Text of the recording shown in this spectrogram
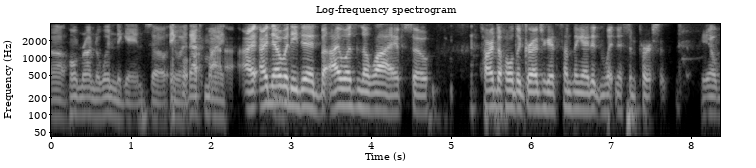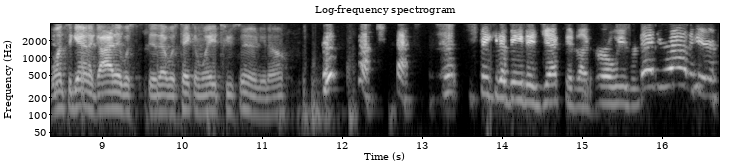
uh, home run to win the game. So anyway, that's my I, I know what he did, but I wasn't alive, so it's hard to hold a grudge against something I didn't witness in person. you know once again a guy that was that was taken way too soon. You know, Speaking of being ejected like Earl Weaver, Dad, you're out of here.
